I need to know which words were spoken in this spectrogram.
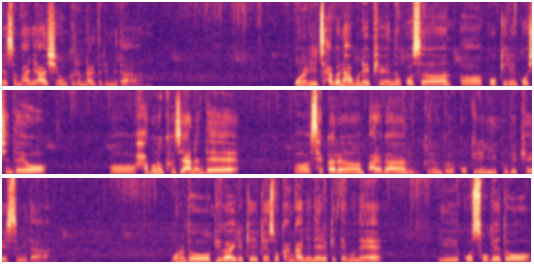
해서 많이 아쉬운 그런 날들입니다. 오늘 이 작은 화분에 피어 있는 꽃은 어, 꽃기린 꽃인데요. 어, 화분은 크지 않은데 어, 색깔은 빨간 그런 그 꽃기린이 이쁘게 피어 있습니다. 오늘도 비가 이렇게 계속 간간히 내렸기 때문에 이 꽃 속에도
